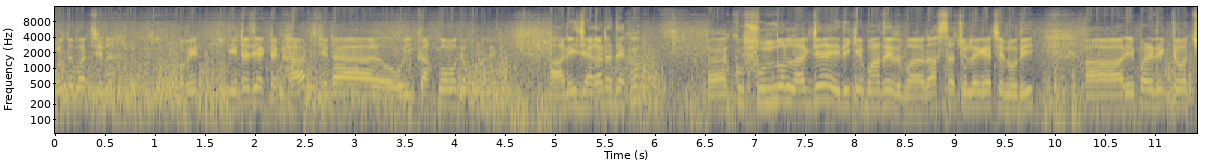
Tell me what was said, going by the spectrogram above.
বলতে পারছি না। তবে এটা যে একটা ঘাট, সেটা ওই কাকু আমাকে বললেন। আর এই জায়গাটা দেখো খুব সুন্দর লাগছে, এদিকে বাঁধের রাস্তা চলে গেছে নদী। আর এপারে দেখতে পাচ্ছ,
